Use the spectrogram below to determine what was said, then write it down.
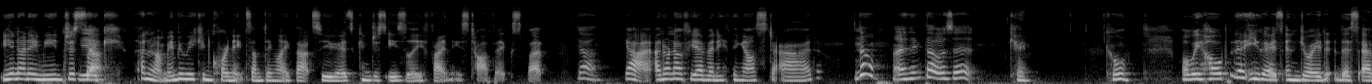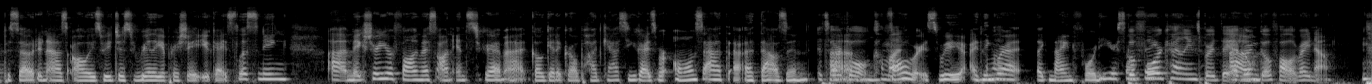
you know what I mean? Just yeah. like I don't know, maybe we can coordinate something like that so you guys can just easily find these topics. But yeah. Yeah. I don't know if you have anything else to add. No, I think that was it. Okay. Cool. Well, we hope that you guys enjoyed this episode. And as always, we just really appreciate you guys listening. Uh, make sure you're following us on Instagram at Go Get It Girl Podcast. You guys were almost at a thousand. It's our um, goal. Come followers. on. We I think we're at like 940 or something. Before Kilean's birthday, everyone um, go follow right now.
